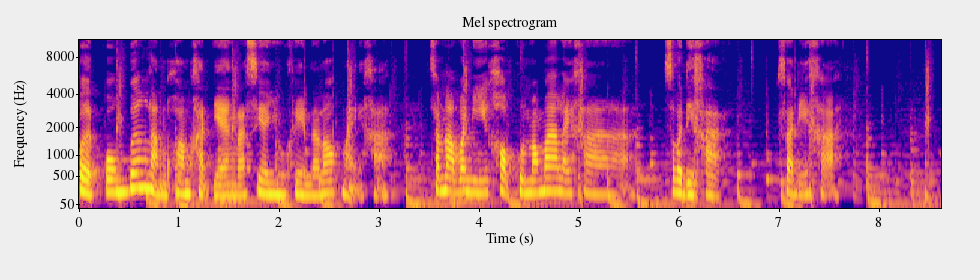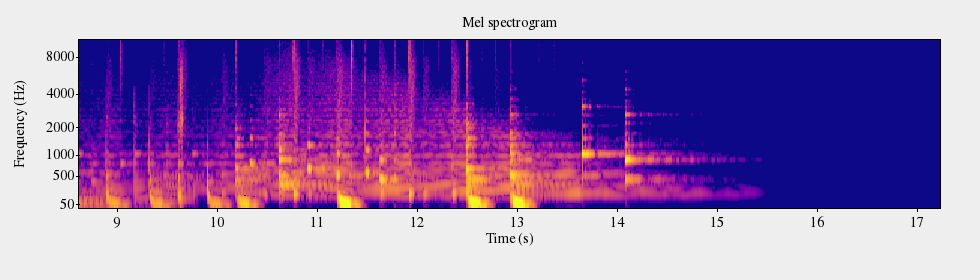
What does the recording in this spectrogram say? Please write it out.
เปิดปมเบื้องหลังความขัดแย้งรัสเซียยูเครนระลอกใหม่ค่ะสำหรับวันนี้ขอบคุณมาก ๆ เลยค่ะ สวัสดีค่ะ สวัสดีค่ะ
